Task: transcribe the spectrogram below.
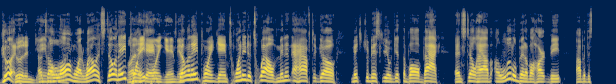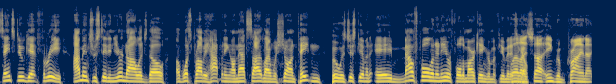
good. Good and game That's a over. long one. Well, it's still an eight Well, point game. eight-point game, Still yep. an eight point game. Twenty to twelve. Minute and a half to go. Mitch Trubisky will get the ball back and still have a little bit of a heartbeat. Uh, but the Saints do get three. I'm interested in your knowledge, though, of what's probably happening on that sideline with Sean Payton, who was just given a mouthful and an earful to Mark Ingram a few minutes well, ago. I saw Ingram crying. I,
